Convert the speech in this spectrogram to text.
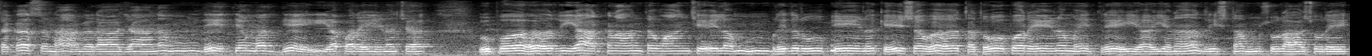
चकसनागराजानं दैत्यमध्ये च उपर्याक्रान्तवाञ्छेलं हृदरूपेण केशव ततोपरेण मैत्रेययन दृष्टं सुरासुरे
